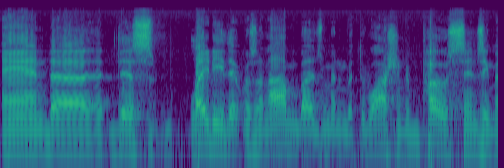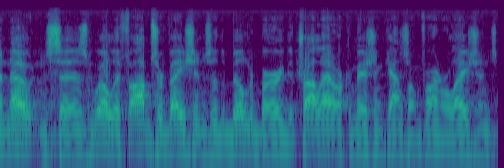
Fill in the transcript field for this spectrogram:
And uh, this lady that was an ombudsman with the Washington Post sends him a note and says, Well, if observations of the Bilderberg, the Trilateral Commission, Council on Foreign Relations,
